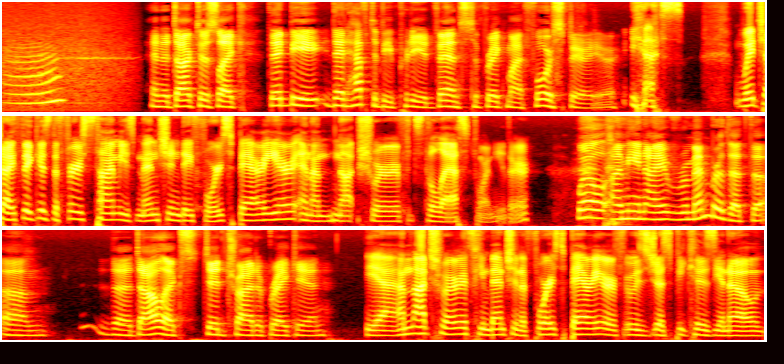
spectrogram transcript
And the doctor's like, they'd be, they'd have to be pretty advanced to break my force barrier. Yes. Which I think is the first time he's mentioned a force barrier, and I'm not sure if it's the last one either. Well, I mean, I remember that the um, the Daleks did try to break in. Yeah, I'm not sure if he mentioned a force barrier or if it was just because, you know,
